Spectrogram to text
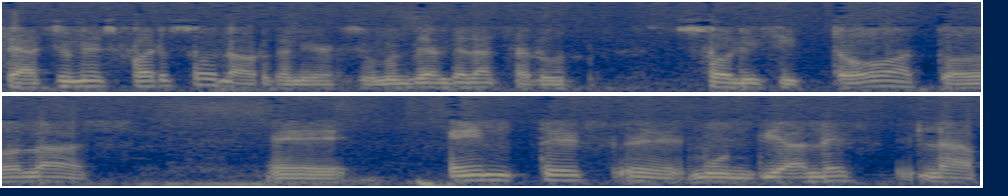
se hace un esfuerzo, la Organización Mundial de la Salud solicitó a todas las eh, entes mundiales la,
